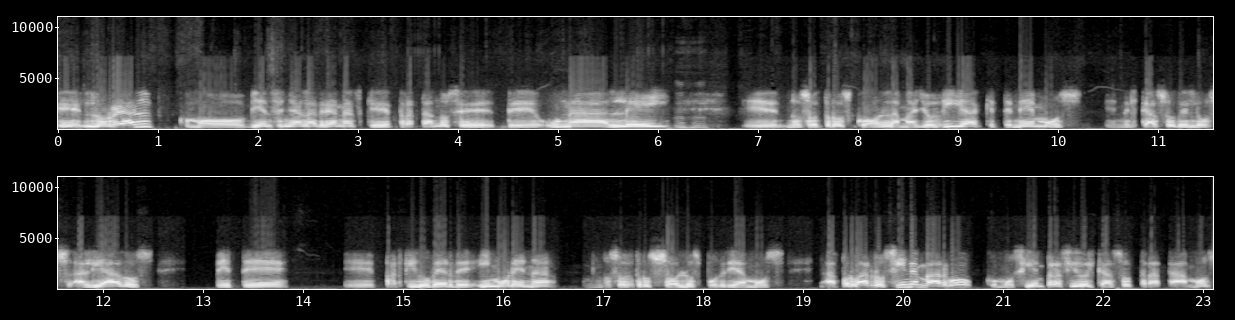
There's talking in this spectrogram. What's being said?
Eh, lo real, como bien señala Adriana, es que tratándose de una ley, eh, nosotros con la mayoría que tenemos, en el caso de los aliados PT, eh, Partido Verde y Morena, nosotros solos podríamos aprobarlo. Sin embargo, como siempre ha sido el caso, tratamos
